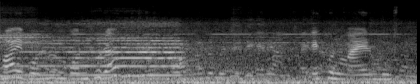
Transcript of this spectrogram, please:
হয় বলুন বন্ধুরা? দেখুন মায়ের মুখটা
